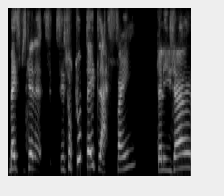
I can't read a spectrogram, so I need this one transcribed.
ben, c'est surtout peut-être la fin que les gens,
